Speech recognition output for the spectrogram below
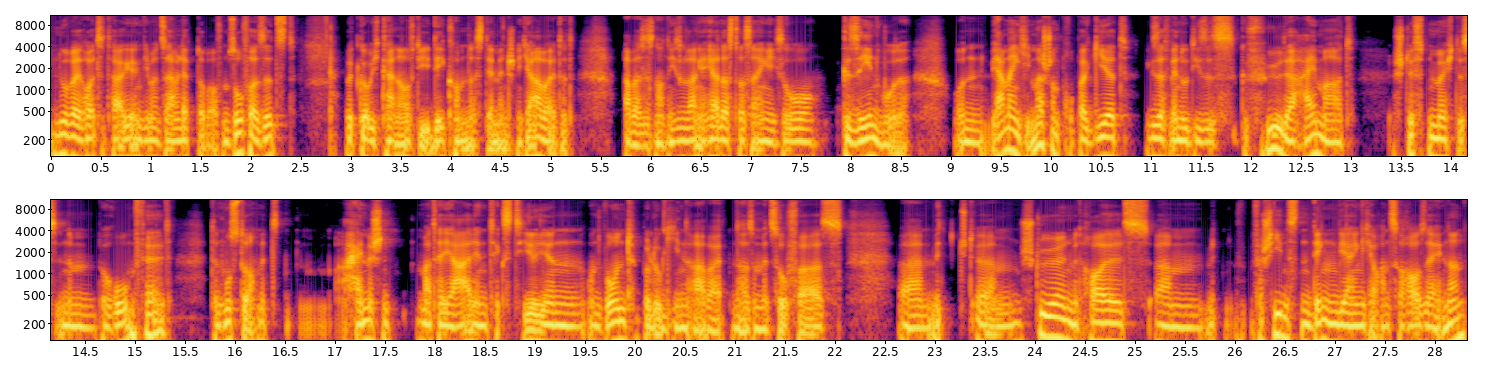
nur weil heutzutage irgendjemand seinem Laptop auf dem Sofa sitzt, wird, glaube ich, keiner auf die Idee kommen, dass der Mensch nicht arbeitet. Aber es ist noch nicht so lange her, dass das eigentlich so gesehen wurde. Und wir haben eigentlich immer schon propagiert, wie gesagt, wenn du dieses Gefühl der Heimat stiften möchtest in einem Büroumfeld, dann musst du auch mit heimischen Materialien, Textilien und Wohntypologien arbeiten, also mit Sofas, äh, mit ähm, Stühlen, mit Holz, ähm, mit verschiedensten Dingen, die eigentlich auch an Zuhause erinnern,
